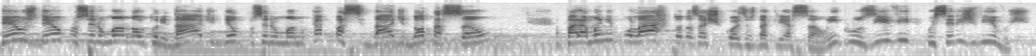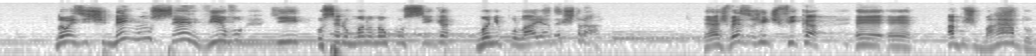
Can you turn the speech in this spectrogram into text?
Deus deu para o ser humano autoridade, deu para o ser humano capacidade, dotação para manipular todas as coisas da criação, inclusive os seres vivos. Não existe nenhum ser vivo que o ser humano não consiga manipular e adestrar. É, às vezes a gente fica é, é, abismado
